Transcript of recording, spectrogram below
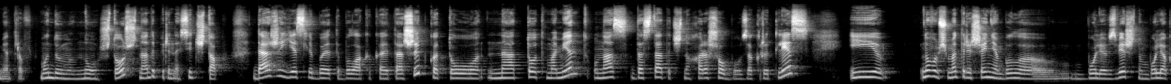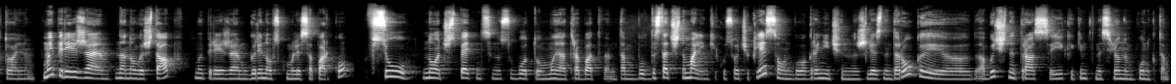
метров. Мы думаем, ну что ж, надо переносить штаб. Даже если бы это была какая-то ошибка, то на тот момент у нас достаточно хорошо был закрыт лес, и ну, в общем, это решение было более взвешенным, более актуальным. Мы переезжаем на новый штаб, мы переезжаем к Гориновскому лесопарку. Всю ночь с пятницы на субботу мы отрабатываем. Там был достаточно маленький кусочек леса, он был ограничен железной дорогой, э, обычной трассой и каким-то населенным пунктом.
